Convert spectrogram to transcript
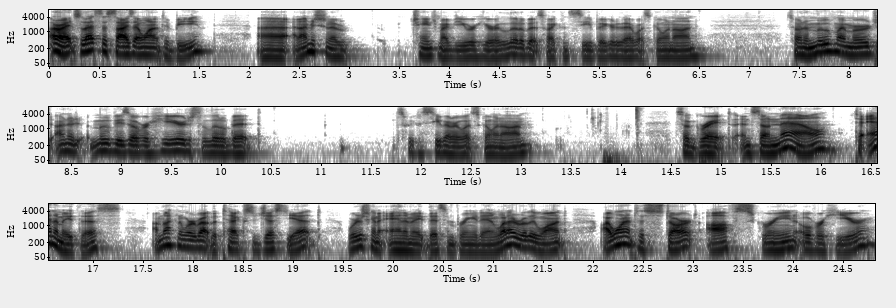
All right, so that's the size I want it to be. Uh, and I'm just going to change my viewer here a little bit so I can see bigger there what's going on. So I'm going to move my merge, I'm going to move these over here just a little bit so we can see better what's going on. So great. And so now to animate this, I'm not going to worry about the text just yet. We're just going to animate this and bring it in. What I really want, I want it to start off screen over here.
